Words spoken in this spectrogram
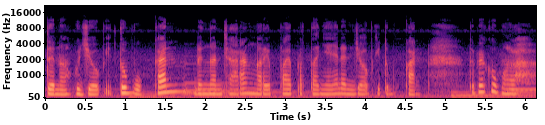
dan aku jawab itu bukan dengan cara nge-reply pertanyaannya dan jawab gitu bukan. Tapi aku malah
